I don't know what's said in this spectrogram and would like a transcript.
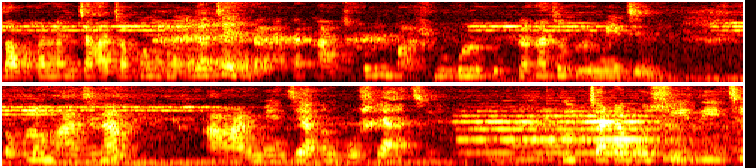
তা ভাবলাম চা যখন হয়ে গেছে তাহলে একটা কাজ করি, বাসনগুলো টুকটাক আছে, ওগুলো মেজে নিই। ওগুলো মাজলাম, আর মেজে এখন বসে আছে। দুধ চাটা বসিয়ে দিয়েছি,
